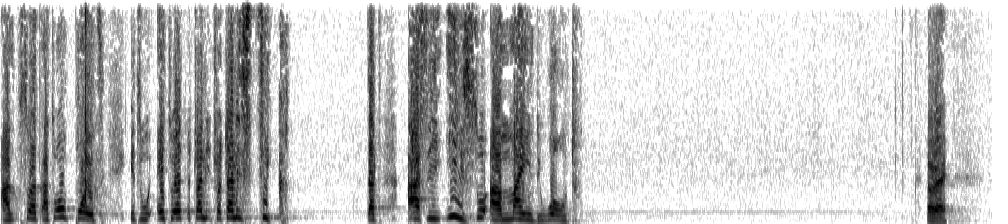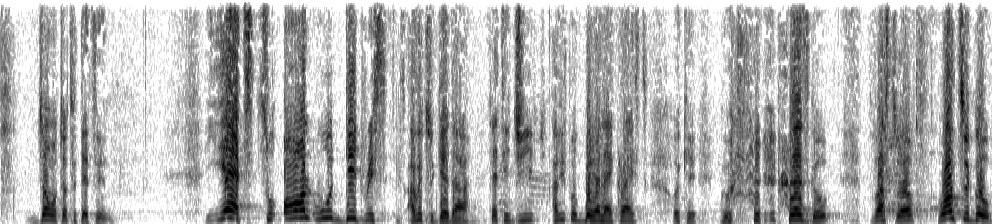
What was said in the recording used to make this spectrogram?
and so that at one point it will, it will actually, actually stick. That as he is, so am I in the world. All right. John 1 13. Yet to all who did receive, are we together? 30G, have you people been like Christ? Okay, good. Let's go. Verse 12. Want to go.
